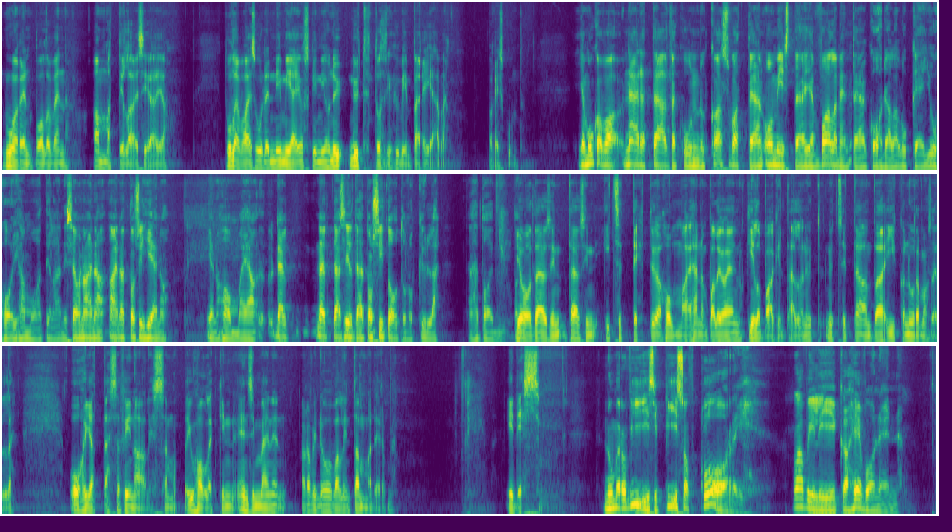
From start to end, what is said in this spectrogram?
nuoren polven ammattilaisia ja tulevaisuuden nimiä, joskin jo ny, nyt tosi hyvin pärjäävä pariskunta. Ja mukava nähdä täältä, kun kasvattajan, omistajan ja valmentajan kohdalla lukee Juho Ihamuotila, niin se on aina, aina tosi hieno, hieno homma ja näyt, näyttää siltä, että on sitoutunut kyllä tähän toimintaan. Joo, täysin, täysin itse tehtyä hommaa ja hän on paljon ajanut kilpaakin tällä. Nyt, nyt sitten antaa Iikka Nurmoselle ohjat tässä finaalissa, mutta Juhollekin ensimmäinen Arvi Dovalin tammaderby edessä. Numero viisi, Piece of Glory, Raviliika Hevonen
